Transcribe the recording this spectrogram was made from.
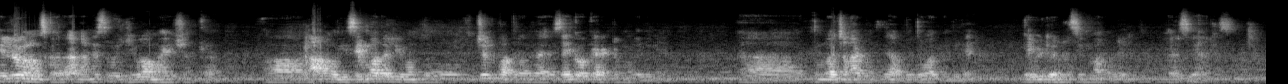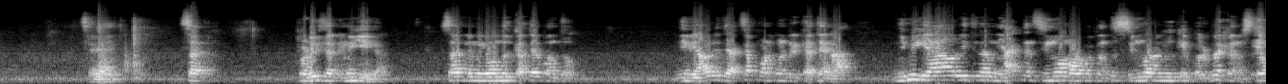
ಎಲ್ರಿಗೂ ನಮಸ್ಕಾರ. ನನ್ನ ಹೆಸರು ಜೀವಾ ಮಹೇಶ್ ಅಂತ. ನಾನು ಈ ಸಿನಿಮಾದಲ್ಲಿ ಒಂದು ಫಿಕ್ಷನ್ ಪಾತ್ರ, ಅಂದರೆ ಸೈಕೋ ಕ್ಯಾರೆಕ್ಟರ್ ಮಾಡಿದ್ದೀನಿ. ತುಂಬ ಚೆನ್ನಾಗಿ ಬಂದಿದೆ, ಅದ್ಭುತವಾಗಿ ಬಂದಿದೆ. ದಯವಿಟ್ಟು ಎಲ್ಲರೂ ಸಿನಿಮಾ ನೋಡಿ, ಹರಿಸಿ ಹರಿಸಿ. ಸರಿ, ಆಯ್ತು. ಸರ್ ಪ್ರೊಡ್ಯೂಸರ್ ನಿಮಗೀಗ ಸರ್, ನಿಮಗೆ ಒಂದು ಕತೆ ಬಂತು. ನೀವು ಯಾವ ರೀತಿ ಅಕ್ಸೆಪ್ಟ್ ಮಾಡ್ಕೊಂಡ್ರಿ ಕತೆನ ನಿಮಗೆ ಯಾವ ರೀತಿ ನಾನು ಯಾಕೆ ನಾನು ಸಿನಿಮಾ ಮಾಡ್ಬೇಕಂತ ಸಿನಿಮಾ ರಂಗಕ್ಕೆ ಬರ್ಬೇಕು ಅನಿಸ್ತು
